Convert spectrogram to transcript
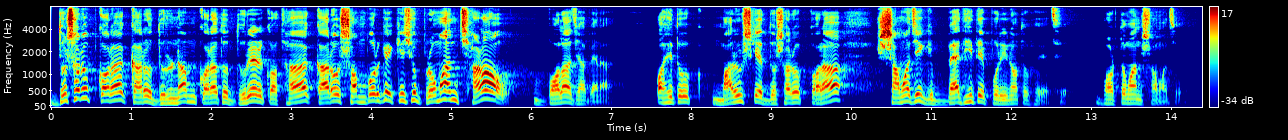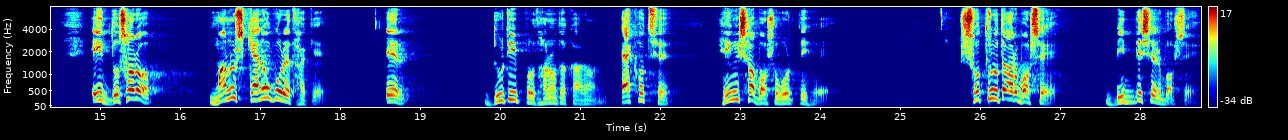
দোষারোপ করা, কারও দুর্নাম করা তো দূরের কথা, কারও সম্পর্কে কিছু প্রমাণ ছাড়াও বলা যাবে না। অহেতুক মানুষকে দোষারোপ করা সামাজিক ব্যাধিতে পরিণত হয়েছে বর্তমান সমাজে। এই দোষারোপ মানুষ কেন করে থাকে? এর দুটি প্রধানত কারণ। এক হচ্ছে হিংসা বশবর্তী হয়ে, শত্রুতার বসে বিদ্বেষের বসে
